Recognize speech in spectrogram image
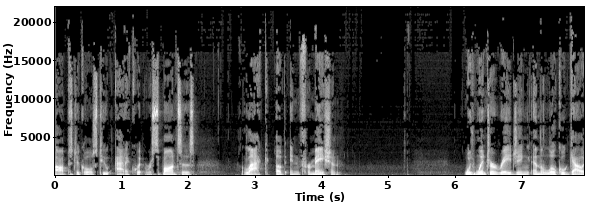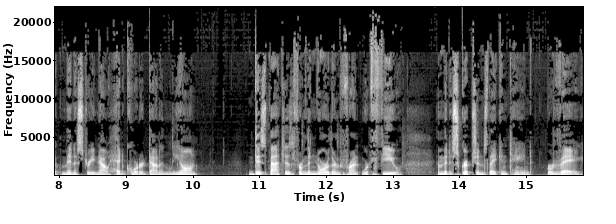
obstacles to adequate responses, lack of information. With winter raging and the local Gallic ministry now headquartered down in Lyon, dispatches from the northern front were few, and the descriptions they contained were vague.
